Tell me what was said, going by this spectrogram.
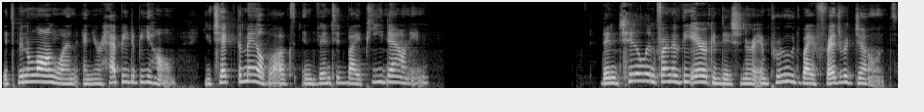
It's been a long one, and you're happy to be home. You check the mailbox invented by P. Downing. Then chill in front of the air conditioner improved by Frederick Jones.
